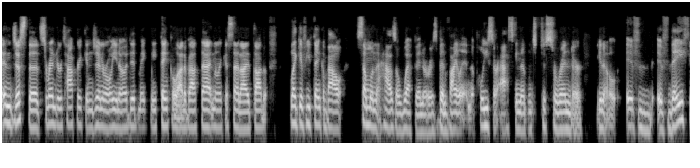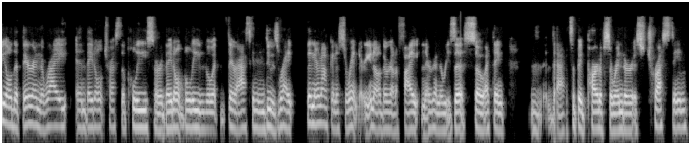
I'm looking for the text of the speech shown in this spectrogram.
and just the surrender topic in general, you know, it did make me think a lot about that. And like I said, I thought like, if you think about, someone that has a weapon or has been violent and the police are asking them to, surrender you know if if they feel that they're in the right and they don't trust the police or they don't believe what they're asking them to do is right then they're not going to surrender you know they're going to fight and they're going to resist so i think th- that's a big part of surrender is trusting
